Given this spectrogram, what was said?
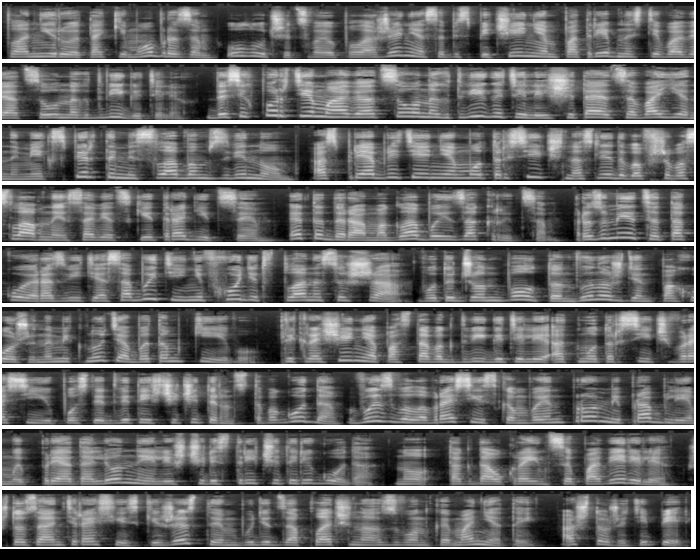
планируя таким образом улучшить свое положение с обеспечением потребностей в авиационных двигателях. До сих пор тема авиационных двигателей считается военными экспертами слабым звеном, а с приобретением Мотор Сич, наследовавшего славные советские традиции, эта дыра могла бы и закрыться. Разумеется, такое развитие событий не входит в планы США. Вот и Джон Болтон вынужден, похоже, намекнуть об этом Киеву. Прекращение поставок двигателей от Мотор Сич в Россию после 2014 года вызвало в российском военпроме проблемы, преодоленные лишь через 3-4 года. Но тогда украинцы поверили, что за антироссийский жест им будет заплачено звонкой монетой. А что же теперь?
